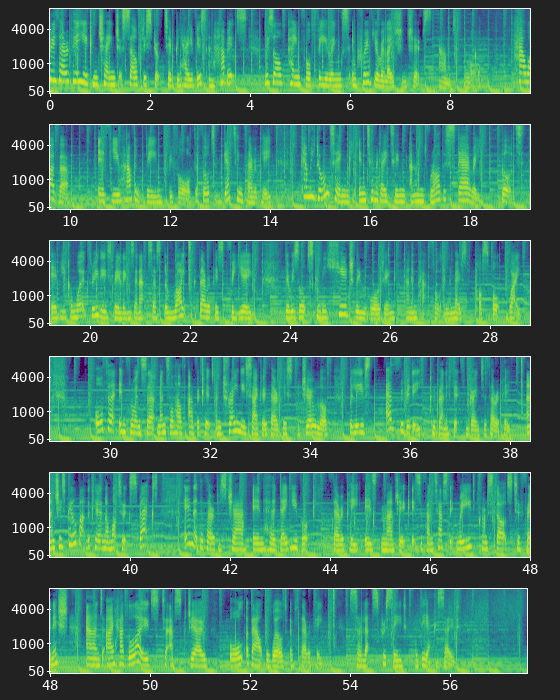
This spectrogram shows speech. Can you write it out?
Through therapy, you can change self destructive behaviours and habits, resolve painful feelings, improve your relationships, and more. However, if you haven't been before, the thought of getting therapy can be daunting, intimidating, and rather scary. But if you can work through these feelings and access the right therapist for you, the results can be hugely rewarding and impactful in the most possible way. Author, influencer, mental health advocate, and trainee psychotherapist Jo Love believes everybody could benefit from going to therapy. And she's peeled back the curtain on what to expect in the therapist chair in her debut book, Therapy is Magic. It's a fantastic read from start to finish, and I had loads to ask Jo all about the world of therapy. So let's proceed with the episode.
